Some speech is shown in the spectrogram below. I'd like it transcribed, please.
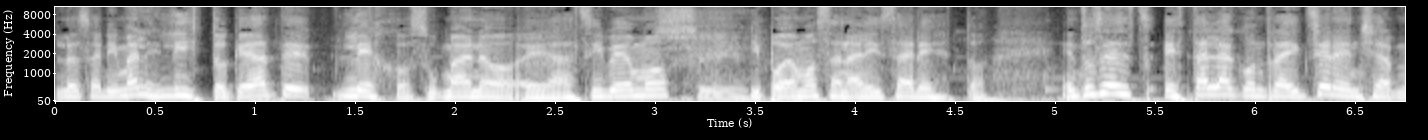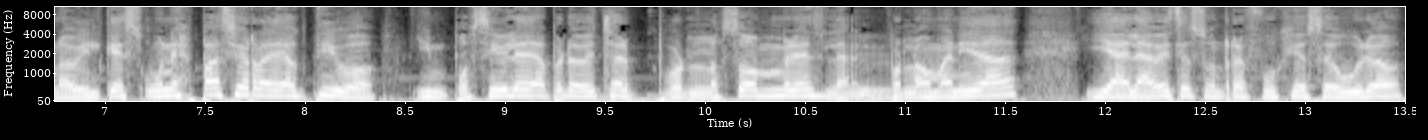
los animales, listo, quédate lejos, humano, eh, así vemos Sí. y podemos analizar esto. Entonces está la contradicción en Chernobyl, que es un espacio radioactivo imposible de aprovechar por los hombres, la- Mm. por la humanidad, y a la vez es un refugio seguro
